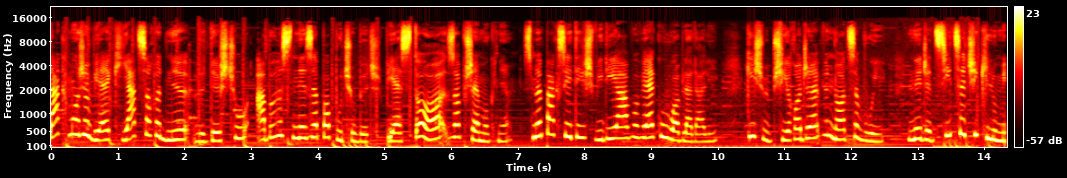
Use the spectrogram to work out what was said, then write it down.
Tak może wielk jacore dny w deszczu albo w snyze popuczu być. Bez toho, zo przemoknie. Sme pak si też widia wo wielku obladali, kiż w przyrodzie w nocy wuj. Niedzie 30 km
